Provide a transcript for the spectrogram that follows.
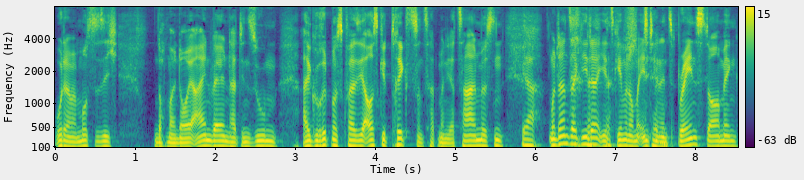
oder man musste sich nochmal neu einwählen, hat den Zoom-Algorithmus quasi ausgetrickst, sonst hat man ja zahlen müssen. Ja. Und dann sagt jeder, jetzt gehen wir nochmal intern ins Brainstorming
